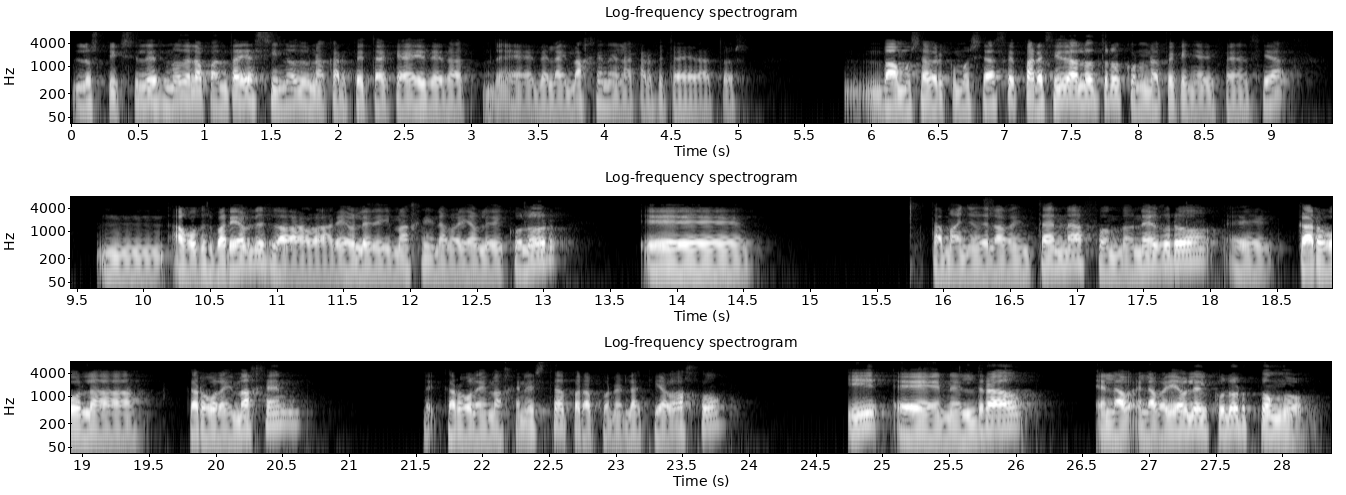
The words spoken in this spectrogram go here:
los píxeles no de la pantalla, sino de una carpeta que hay de la imagen en la carpeta de datos. Vamos a ver cómo se hace. Parecido al otro, con una pequeña diferencia. Mm, hago dos variables, la variable de imagen y la variable de color, eh, tamaño de la ventana, fondo negro, eh, cargo, la, cargo la imagen, cargo la imagen esta para ponerla aquí abajo y en el draw, en la, en la variable del color pongo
